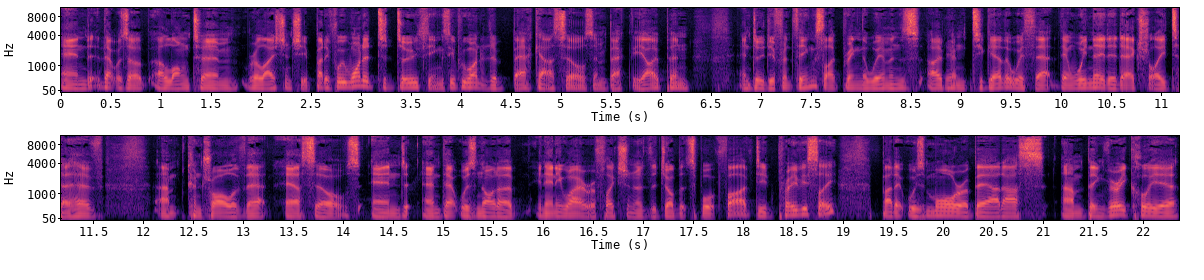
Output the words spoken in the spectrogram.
And that was a, a long term relationship. But if we wanted to do things, if we wanted to back ourselves and back the Open, and do different things like bring the women's Open yep. together with that, then we needed actually to have um, control of that ourselves, and and that was not a in any way a reflection of the job that Sportfive did previously, but it was more about us um, being very clear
